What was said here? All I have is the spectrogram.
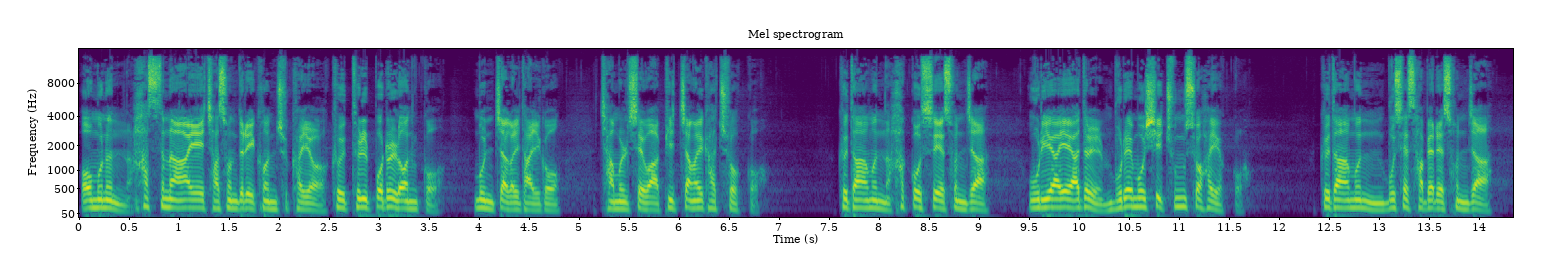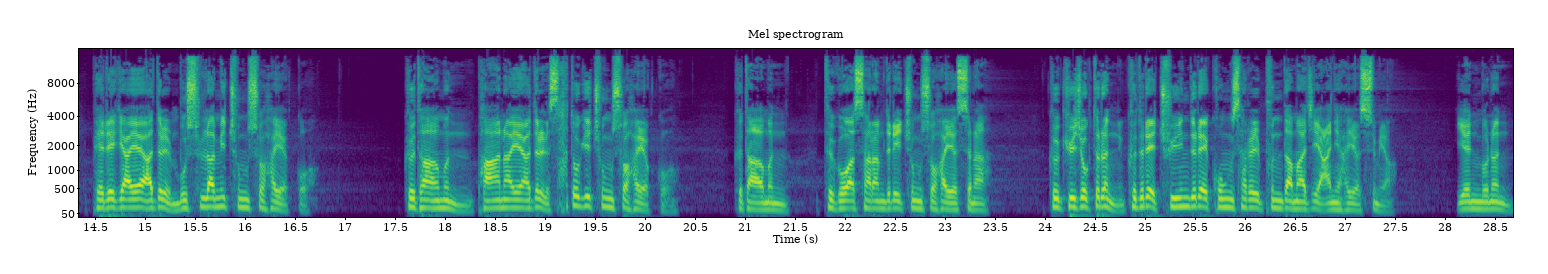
어무는 하스나아의 자손들이 건축하여 그 들보를 얹고 문짝을 달고 자물쇠와 빗장을 갖추었고 그 다음은 학고스의 손자 우리아의 아들 무레못이 중수하였고 그 다음은 무세사벨의 손자 베레기아의 아들 무술람이 중수하였고 그 다음은 바나의 아들 사독이 중수하였고 그 다음은 드고아 사람들이 중수하였으나 그 귀족들은 그들의 주인들의 공사를 분담하지 아니하였으며 옛문은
